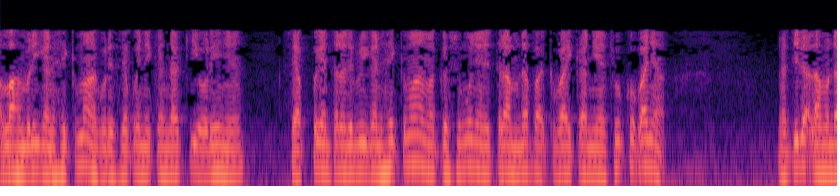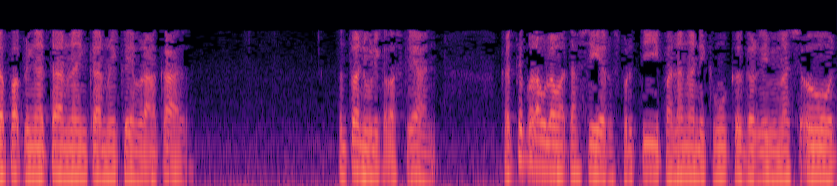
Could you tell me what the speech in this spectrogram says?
Allah memberikan hikmah kepada siapa yang dikehendaki olehnya. Siapa yang telah diberikan hikmah maka sungguhnya dia telah mendapat kebaikan yang cukup banyak dan tidaklah mendapat peringatan melainkan mereka yang berakal. Tentuan dimulikkan Allah sekalian. Kata para ulama tafsir seperti pandangan dikemukakan oleh Ibn Mas'ud,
